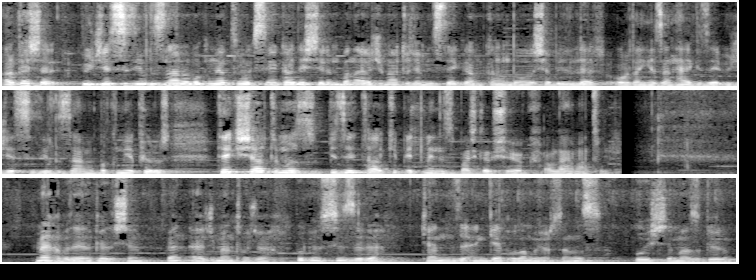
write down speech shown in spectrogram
Arkadaşlar ücretsiz yıldızlarla bakım yaptırmak isteyen kardeşlerim bana Ercüment Hocam Instagram kanalından ulaşabilirler. Oradan yazan herkese ücretsiz yıldızlarla bakımı yapıyoruz. Tek şartımız bizi takip etmeniz. Başka bir şey yok. Allah'a emanet olun. Merhaba değerli kardeşlerim. Ben Ercüment Hoca. Bugün sizlere kendinize engel olamıyorsanız bu işlemi hazırlıyorum.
